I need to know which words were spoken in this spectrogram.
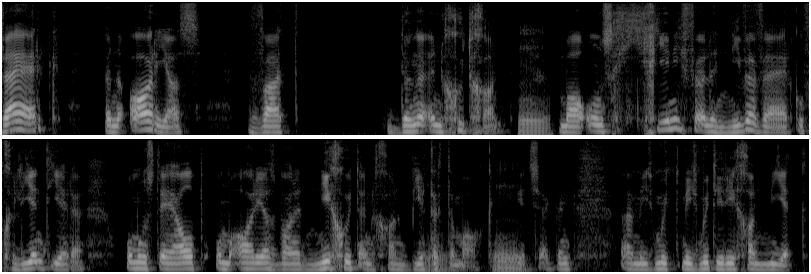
werk in areas wat dinge in goed gaan. Hmm. Maar ons gee nie vir hulle nuwe werk of geleenthede om ons te help om areas waar dit nie goed ingaan beter te maak nie. Jy hmm. weet so ek dink uh, mens moet mens moet hierdie gaan meet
